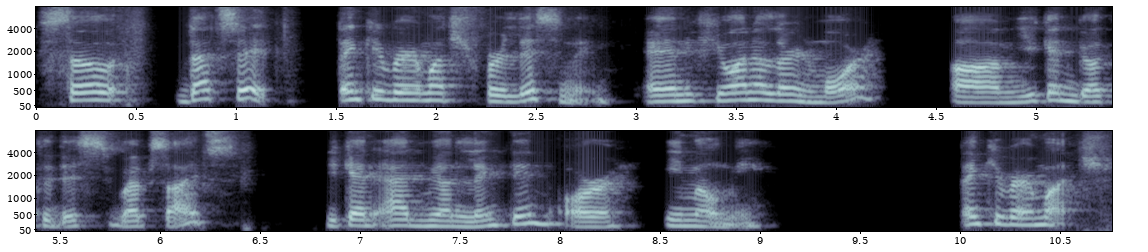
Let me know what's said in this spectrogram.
So that's it. Thank you very much for listening. And if you want to learn more, um, you can go to these websites. You can add me on LinkedIn or email me. Thank you very much.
